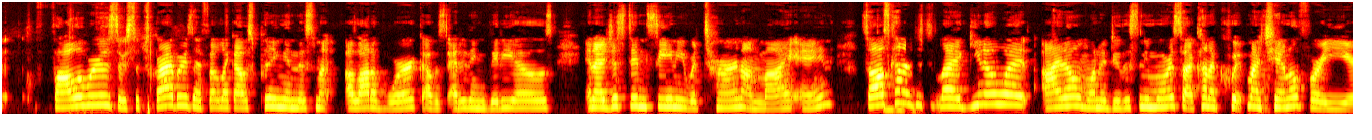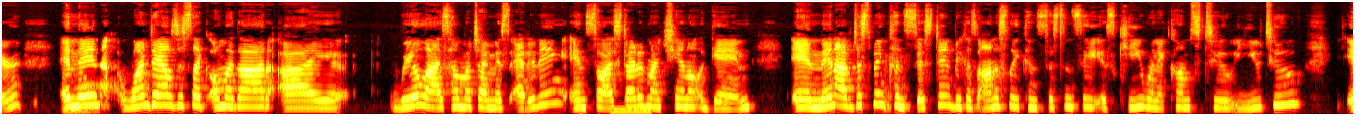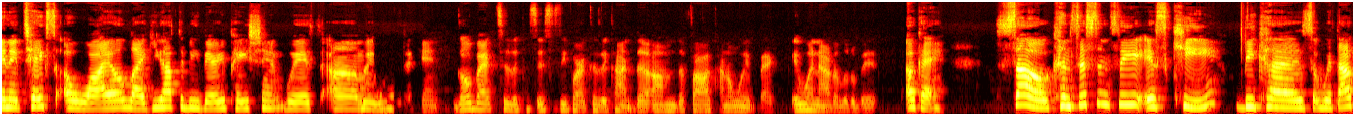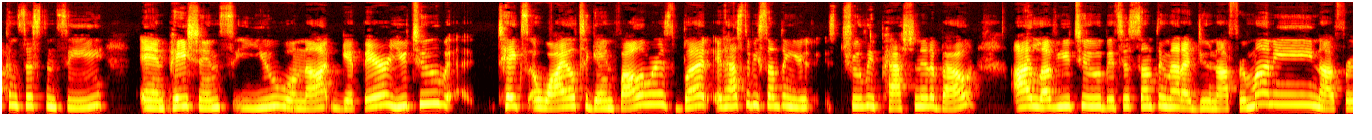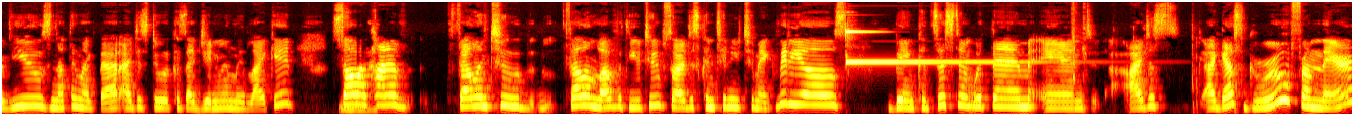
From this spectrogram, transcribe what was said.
followers or subscribers. I felt like I was putting in this much, a lot of work. I was editing videos and I just didn't see any return on my end. So I was mm-hmm. kind of just like, you know what? I don't want to do this anymore. So I kind of quit my channel for a year. And mm-hmm. then one day I was just like, oh my God, I realized how much I miss editing. And so I started mm-hmm. my channel again. And then I've just been consistent because honestly, consistency is key when it comes to YouTube and it takes a while. Like you have to be very patient with. Um, Wait one second. Go back to the consistency part because it kind of, the um the file kind of went back. It went out a little bit. Okay. So consistency is key because without consistency and patience, you will not get there. YouTube takes a while to gain followers, but it has to be something you're truly passionate about. I love YouTube. It's just something that I do not for money, not for views, nothing like that. I just do it because I genuinely like it. So mm-hmm. I kind of fell into fell in love with YouTube. So I just continued to make videos, being consistent with them, and I just I guess grew from there.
